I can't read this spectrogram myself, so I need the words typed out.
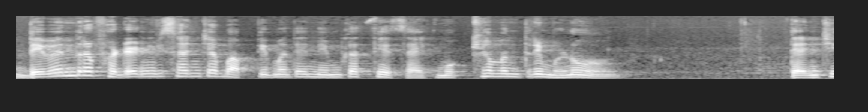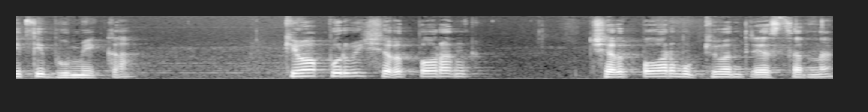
देवेंद्र फडणवीसांच्या बाबतीमध्ये नेमकं तेच आहे. एक मुख्यमंत्री म्हणून त्यांची ती भूमिका किंवा पूर्वी शरद पवारां शरद पवार मुख्यमंत्री असताना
